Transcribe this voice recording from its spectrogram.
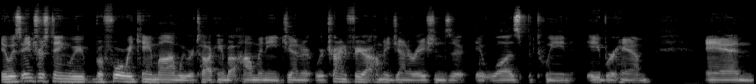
it was interesting. We before we came on, we were talking about how many gener. We are trying to figure out how many generations it, it was between Abraham and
